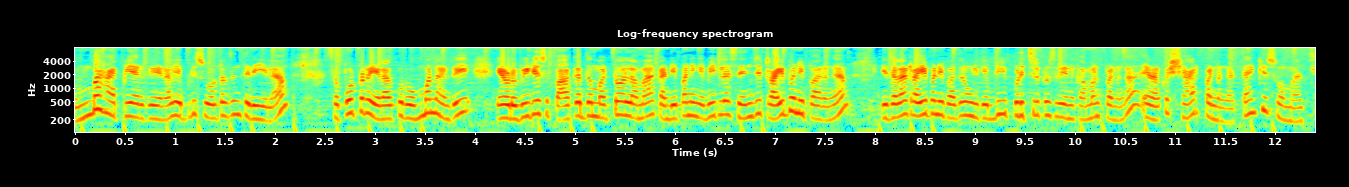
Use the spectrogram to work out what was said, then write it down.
ரொம்ப ஹாப்பியாக இருக்குது என்னால் எப்படி சொல்கிறதுன்னு தெரியல. சப்போர்ட் பண்ணுற எல்லாருக்கும் ரொம்ப நன்றி. என்னோட வீடியோஸ் பார்க்கறது மட்டும் இல்லாமல் கண்டிப்பாக நீங்கள் வீட்டில் செஞ்சு ட்ரை பண்ணி பாருங்கள் இதெல்லாம் ட்ரை பண்ணி பார்த்துட்டு உங்களுக்கு எப்படி பிடிச்சிருக்குன்னு சொல்லி எனக்கு கமெண்ட் பண்ணுங்கள் எல்லாருக்கும் ஷேர் பண்ணுங்கள் தேங்க்யூ ஸோ மச்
